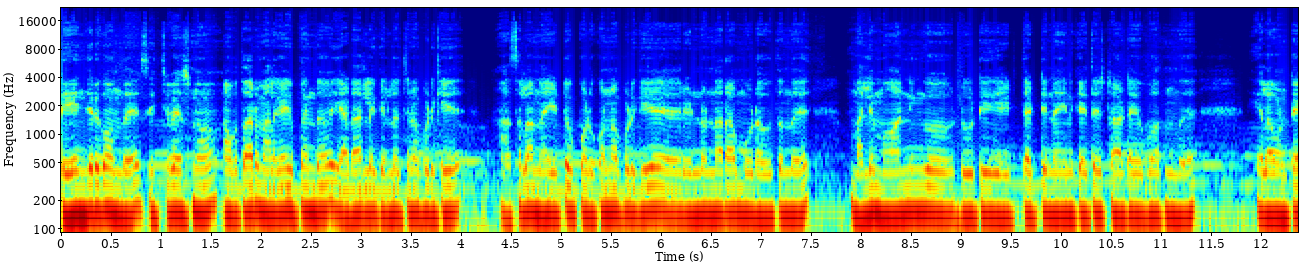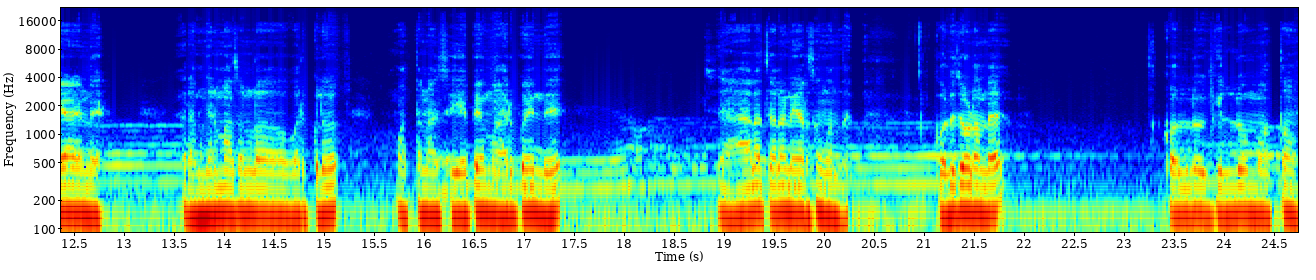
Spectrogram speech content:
డేంజర్గా ఉంది సిచ్యువేషను అవతారం ఎలాగైపోయిందో ఎడార్లోకి వెళ్ళి వచ్చినప్పటికీ అసలు నైట్ పడుకున్నప్పటికీ రెండున్నర మూడు అవుతుంది మళ్ళీ మార్నింగ్ డ్యూటీ ఎయిట్ థర్టీ నైన్కి అయితే స్టార్ట్ అయిపోతుంది. ఇలా ఉంటాయండి. రంజాన్ మాసంలో వర్కులు మొత్తం నా సేపే మారిపోయింది. చాలా చాలా నీరసంగా ఉంది. కొల్లు చూడండి. కొల్లు గిల్లు మొత్తం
